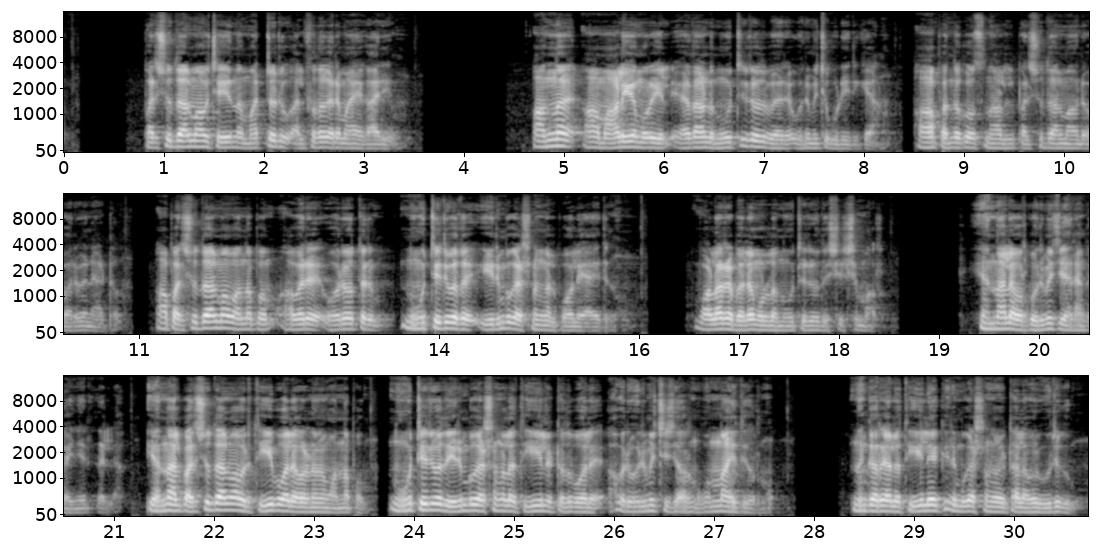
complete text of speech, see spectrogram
പരിശുദ്ധാത്മാവ് ചെയ്യുന്ന മറ്റൊരു അത്ഭുതകരമായ കാര്യം അന്ന് ആ മാളിക മുറിയിൽ ഏതാണ്ട് നൂറ്റി ഇരുപത് പേര് ഒരുമിച്ച് കൂടിയിരിക്കുകയാണ്. ആ പെന്തക്കോസ് നാളിൽ പരിശുദ്ധാത്മാവിന്റെ വരവനായിട്ട്. ആ പരിശുദ്ധാത്മാവ് വന്നപ്പം അവർ ഓരോരുത്തരും നൂറ്റി ഇരുപത് ഇരുമ്പ് കഷ്ണങ്ങൾ പോലെയായിരുന്നു. വളരെ ബലമുള്ള നൂറ്റി ഇരുപത് ശിഷ്യന്മാർ. എന്നാൽ അവർക്ക് ഒരുമിച്ച് ചേരാൻ കഴിഞ്ഞിരുന്നില്ല. എന്നാൽ പരിശുദ്ധാത്മാവ് ഒരു തീ പോലെ വരണമേ വന്നപ്പം നൂറ്റി ഇരുപത് ഇരുമ്പ് കഷ്ണങ്ങളെ തീയിലിട്ടതുപോലെ അവർ ഒരുമിച്ച് ചേർന്ന് ഒന്നായി തീർന്നു. നിങ്ങൾക്കറിയാലോ തീയിലേക്ക് ഇരുമ്പ് കഷ്ണങ്ങൾ ഇട്ടാൽ അവർ ഉരുകും.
